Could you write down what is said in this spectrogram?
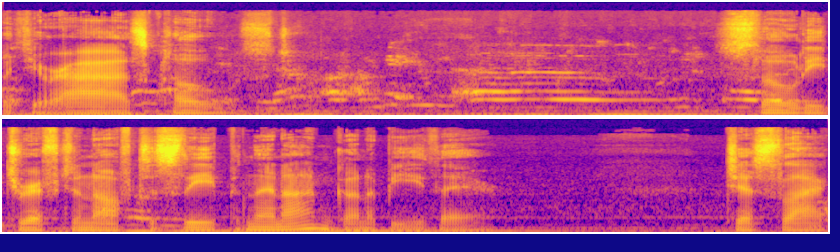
with your eyes closed, slowly drifting off to sleep, and then I'm gonna be there. Just like,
